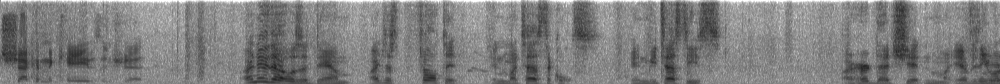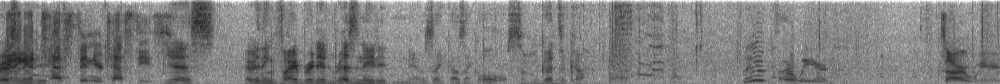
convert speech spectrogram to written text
Checking the caves and shit. I knew that was a damn. I just felt it in my testicles, in me testes. I heard that shit and my everything You were getting a resonated. test in your testes. yes, everything vibrated, and resonated, and it was like I was like, oh, something good's a coming. Boobs are weird. It's are weird.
